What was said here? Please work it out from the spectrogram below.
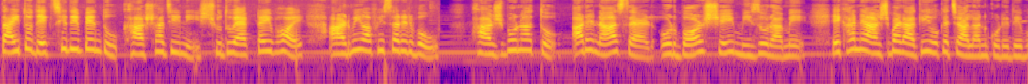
তাই তো দেখছি দিব্যেন্দু খাসা জিনিস, শুধু একটাই ভয়, আর্মি অফিসারের বউ। ফাঁসবো না তো? আরে না, স্যার, ওর বর সেই মিজোরামে। এখানে আসবার আগেই ওকে চালান করে দেব।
